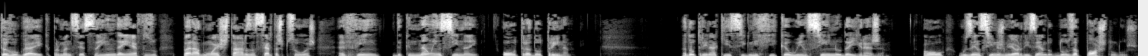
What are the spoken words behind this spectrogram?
te roguei que permanecesses ainda em Éfeso para admoestares a certas pessoas, a fim de que não ensinem outra doutrina. A doutrina aqui significa o ensino da Igreja ou os ensinos, melhor dizendo, dos apóstolos.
